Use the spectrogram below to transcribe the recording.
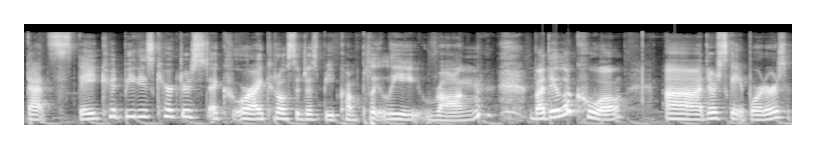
that's they could be these characters, or I could also just be completely wrong. But they look cool. Uh, they're skateboarders.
